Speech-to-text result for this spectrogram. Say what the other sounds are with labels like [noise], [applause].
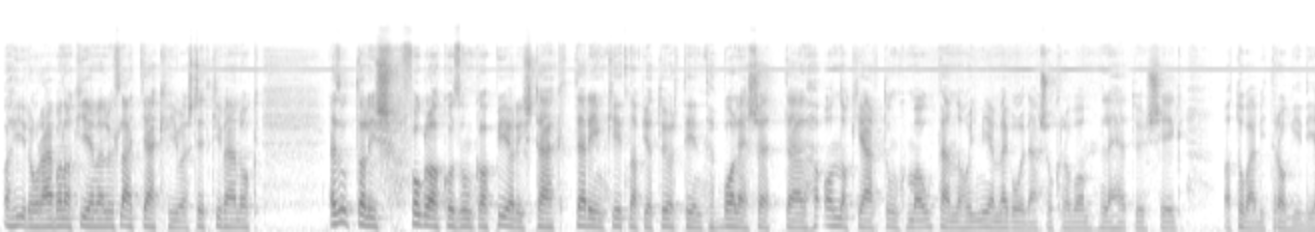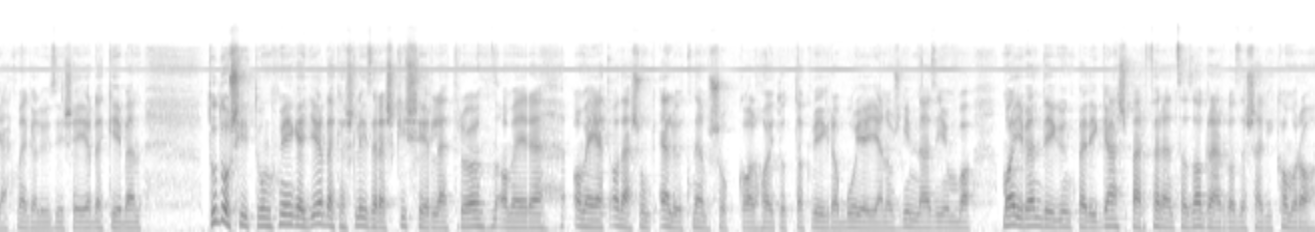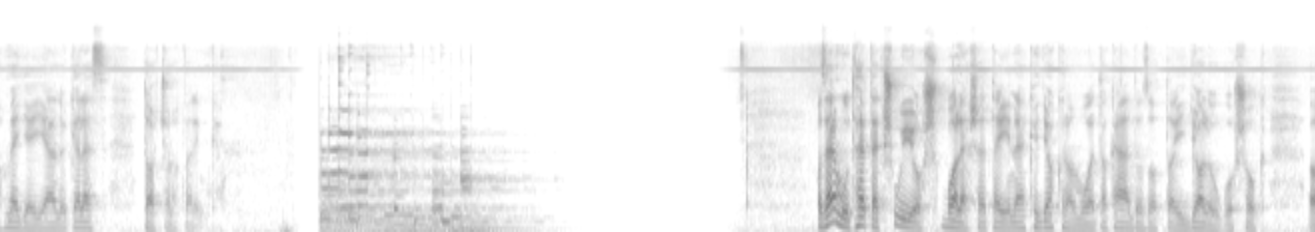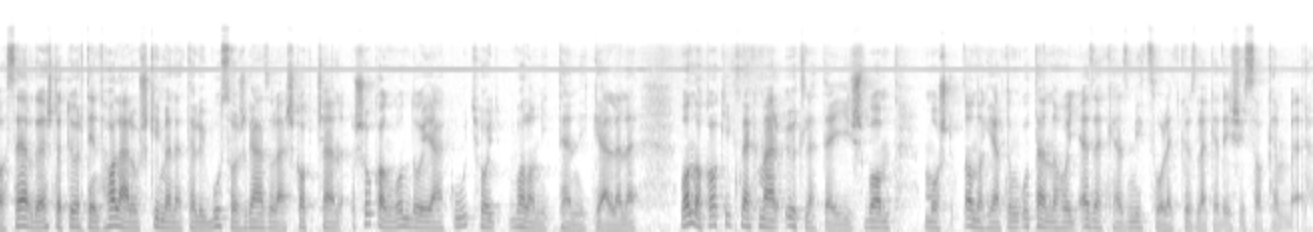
A hírórában a kiemelőt látják, jó estét kívánok! Ezúttal is foglalkozunk a piaristák terén két napja történt balesettel. Annak jártunk ma utána, hogy milyen megoldásokra van lehetőség a további tragédiák megelőzése érdekében. Tudósítunk még egy érdekes lézeres kísérletről, amelyre, amelyet adásunk előtt nem sokkal hajtottak végre a Bolyai János gimnáziumba. Mai vendégünk pedig Gáspár Ferenc, az Agrárgazdasági Kamara megyei elnöke lesz. Tartsanak velünk! Az elmúlt hetek súlyos baleseteinek gyakran voltak áldozatai gyalogosok. A szerda este történt halálos kimenetelű buszos gázolás kapcsán sokan gondolják úgy, hogy valamit tenni kellene. Vannak akiknek már ötletei is van. Most annak jártunk utána, hogy ezekhez mit szól egy közlekedési szakember.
